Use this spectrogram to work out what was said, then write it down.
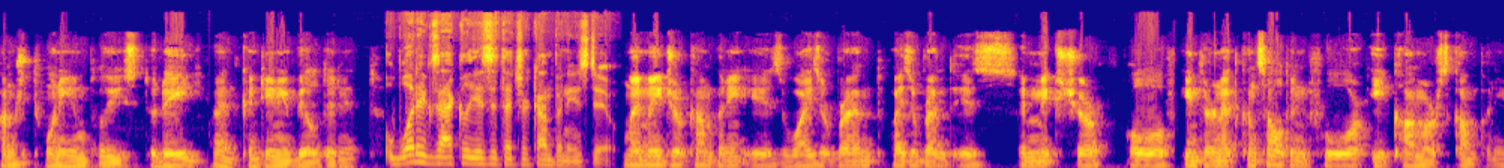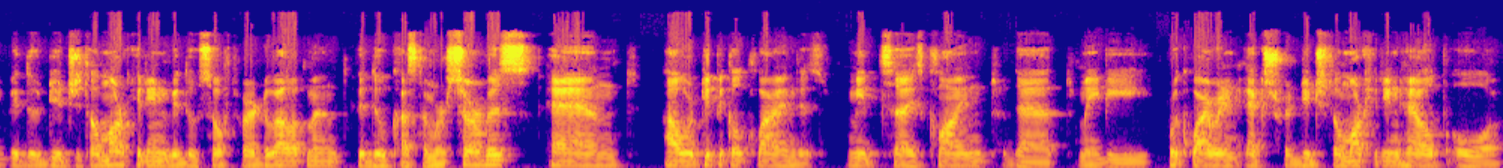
120 employees today and continue building it. What exactly is it that your companies do? My major company is Wiser Brand. Wiser Brand is a mixture of internet consulting for e-commerce company. We do digital marketing, we do software development, we do customer service, and our typical client is mid-sized client that may be requiring extra digital marketing help or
